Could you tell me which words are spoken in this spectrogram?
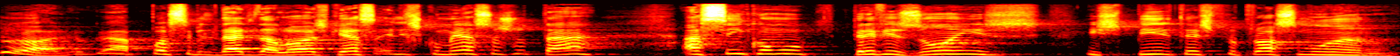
olha, a possibilidade da lógica é essa, eles começam a chutar, assim como previsões espíritas para o próximo ano.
